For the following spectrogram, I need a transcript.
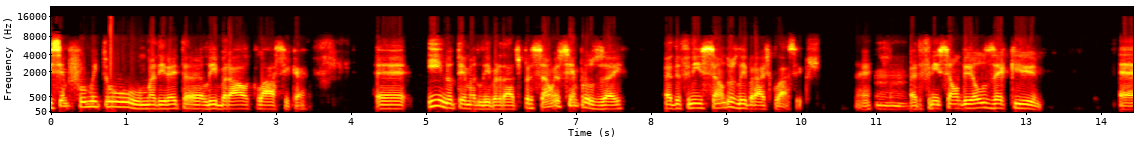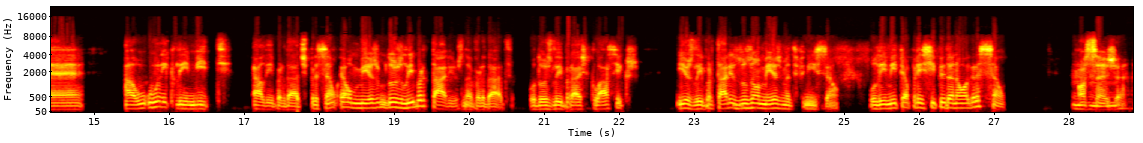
e sempre fui muito uma direita liberal clássica. Uh, e no tema de liberdade de expressão, eu sempre usei a definição dos liberais clássicos. Né? Uhum. A definição deles é que é, o único limite à liberdade de expressão é o mesmo dos libertários, na verdade, ou dos liberais clássicos, e os libertários usam a mesma definição. O limite é o princípio da não agressão. Uhum. Ou seja,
